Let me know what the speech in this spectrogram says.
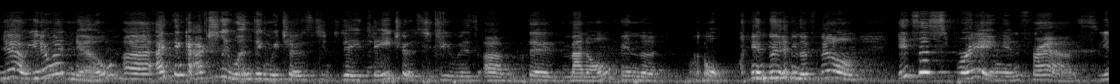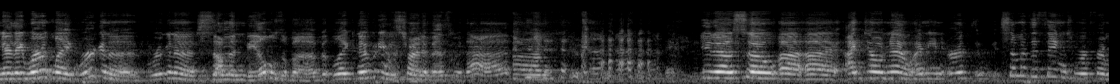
no, you know what? No. Uh, I think actually one thing we chose to they, they chose to do is um, the Manon in the Manon in the, in the film. It's a spring in France. You know, they weren't like we're gonna we're gonna summon Beelzebub, but like nobody was trying to mess with that. Um, you know, so uh, uh, I don't know. I mean, Earth. Some of the things were from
